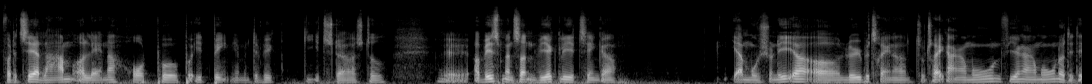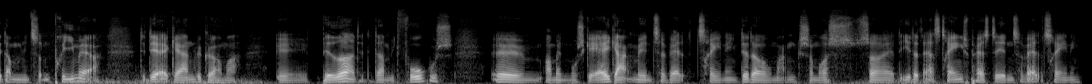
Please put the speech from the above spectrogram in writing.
får det til at larme og lander hårdt på, på et ben, jamen det vil give et større stød. Mm. Øh, og hvis man sådan virkelig tænker, jeg motionerer og løbetræner to-tre gange om ugen, fire gange om ugen, og det er det, der er mit sådan primære, det er der, jeg gerne vil gøre mig øh, bedre, det er det, der er mit fokus, øh, og man måske er i gang med intervaltræning, det er der jo mange, som også, så er et af deres træningspas, det er intervaltræning.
